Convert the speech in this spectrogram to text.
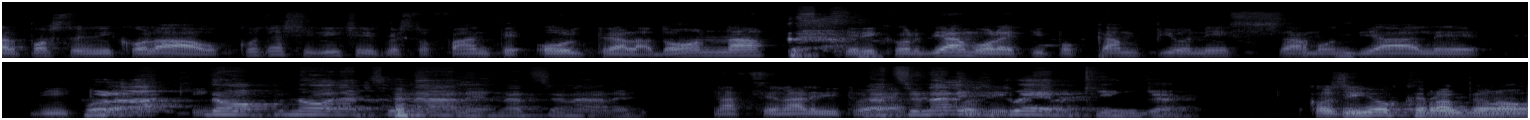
al posto di Nicolau. Cosa si dice di questo Fante oltre alla donna? Che ricordiamola è tipo campionessa mondiale di twerking. No, no, nazionale, nazionale. Nazionale di twerking. Nazionale così. di twerking. Così, io credo no?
